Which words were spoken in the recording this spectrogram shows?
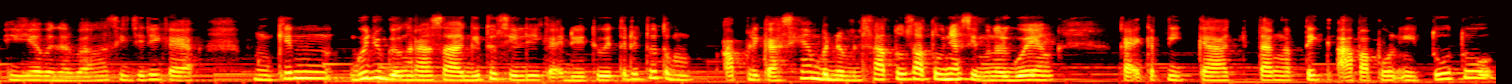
Iya bener banget sih. Jadi kayak mungkin gue juga ngerasa gitu sih di kayak di Twitter itu tem aplikasi yang bener-bener satu-satunya sih menurut gue yang kayak ketika kita ngetik apa pun itu tuh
